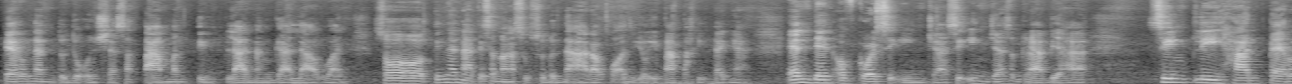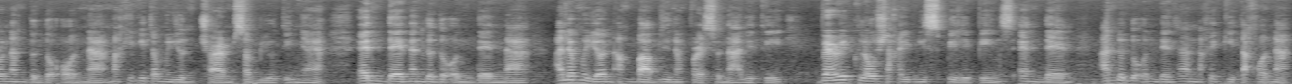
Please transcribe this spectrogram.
pero nandoon siya sa tamang timpla ng galawan. So, tingnan natin sa mga susunod na araw kung ano yung ipapakita niya. And then, of course, si India. Si India, sa grabe ha, simplihan pero nandoon na makikita mo yung charm sa beauty niya. And then, nandoon din na, alam mo yon ang bubbly ng personality very close siya kay Miss Philippines and then ando doon din sa nakikita ko na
